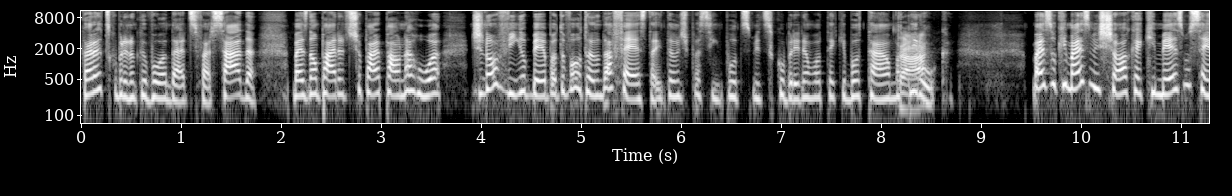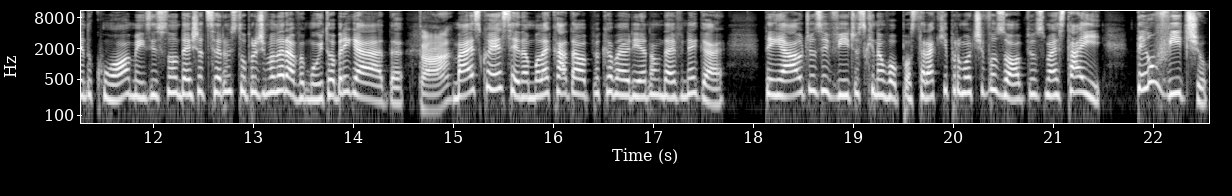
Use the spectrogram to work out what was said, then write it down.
agora descobriram que eu vou andar disfarçada, mas não paro de chupar pau na rua de novinho, bêbado, voltando da festa. Então, tipo assim, putz, me descobriram, vou ter que botar uma Tá. peruca. Mas o que mais me choca é que, mesmo sendo com homens, isso não deixa de ser um estupro de vulnerável. Muito obrigada. Tá? Mas conhecendo a molecada, óbvio que a maioria não deve negar. Tem áudios e vídeos que não vou postar aqui por motivos óbvios, mas tá aí. Tem um vídeo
